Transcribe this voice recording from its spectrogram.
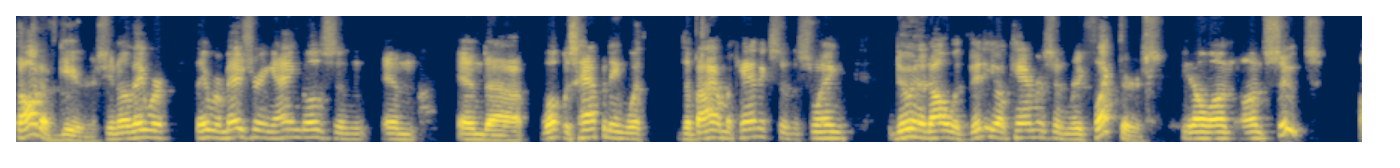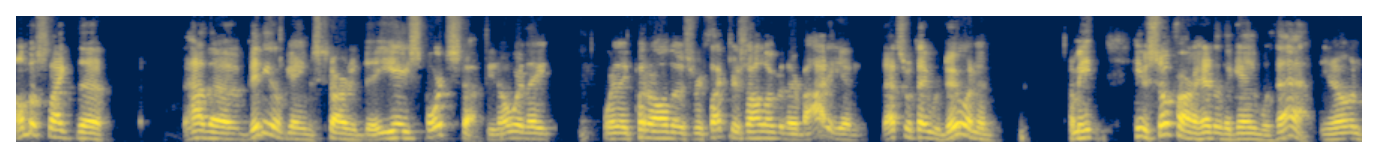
thought of gears. You know, they were they were measuring angles and and and uh, what was happening with the biomechanics of the swing, doing it all with video cameras and reflectors. You know, on on suits, almost like the how the video games started, the EA Sports stuff, you know, where they where they put all those reflectors all over their body, and that's what they were doing. And I mean, he was so far ahead of the game with that, you know, and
